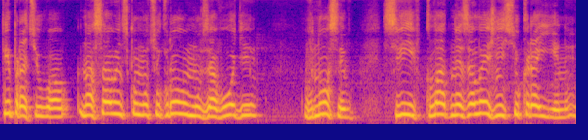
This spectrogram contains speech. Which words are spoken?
ти працював на Савинському цукровому заводі, вносив свій вклад в незалежність України.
